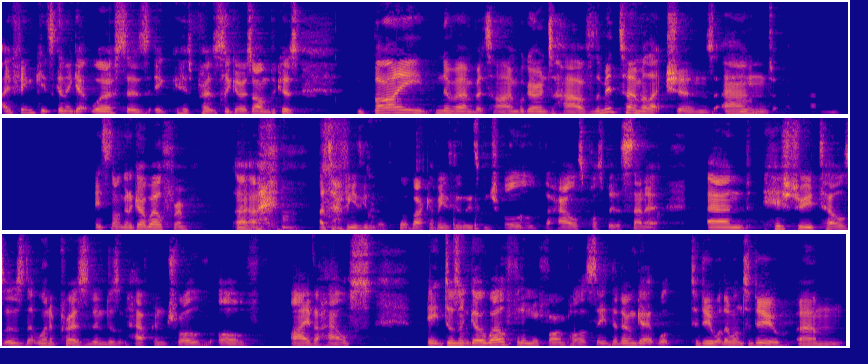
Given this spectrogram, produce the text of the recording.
I think it's going to get worse as it, his presidency goes on because by November time, we're going to have the midterm elections, and mm. it's not going to go well for him. Mm. I, I, don't think he's going to put back. I think he's going to lose control of the House, possibly the Senate. And history tells us that when a president doesn't have control of either house, it doesn't go well for them with foreign policy. They don't get what to do what they want to do. Um,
